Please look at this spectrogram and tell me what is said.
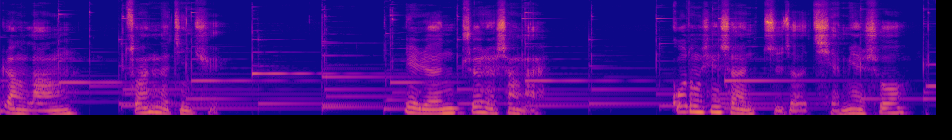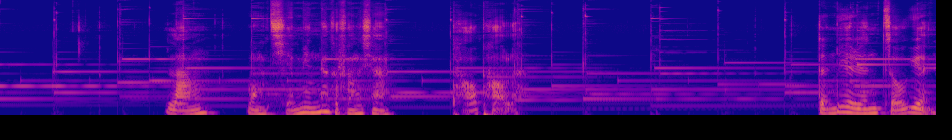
让狼钻了进去。猎人追了上来。郭东先生指着前面说：“狼往前面那个方向逃跑了。”等猎人走远，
